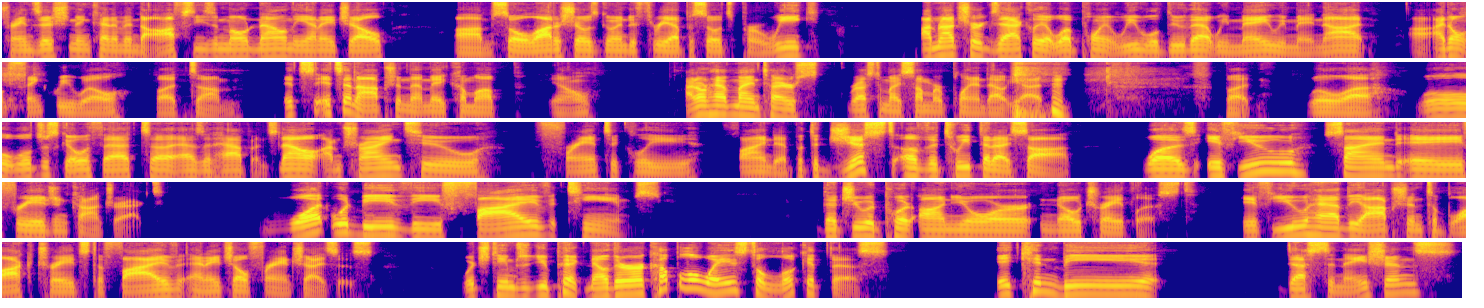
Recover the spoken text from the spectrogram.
transitioning kind of into off-season mode now in the NHL. Um, so a lot of shows going to three episodes per week. I'm not sure exactly at what point we will do that. We may, we may not. Uh, I don't think we will, but um, it's it's an option that may come up. You know, I don't have my entire rest of my summer planned out yet, but we'll uh, we'll we'll just go with that uh, as it happens. Now I'm trying to frantically find it, but the gist of the tweet that I saw was if you signed a free agent contract, what would be the five teams that you would put on your no trade list if you had the option to block trades to five NHL franchises? Which teams would you pick? Now, there are a couple of ways to look at this. It can be destinations,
